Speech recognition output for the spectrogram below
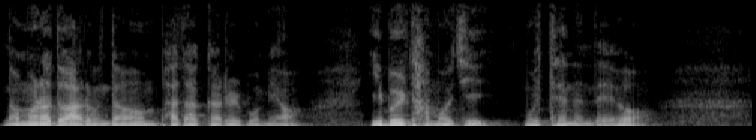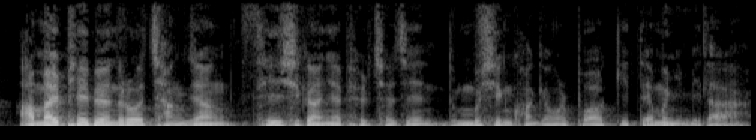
너무나도 아름다운 바닷가를 보며 입을 다무지 못했는데요. 아말피 해변으로 장장 3시간이나 펼쳐진 눈부신 광경을 보았기 때문입니다.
